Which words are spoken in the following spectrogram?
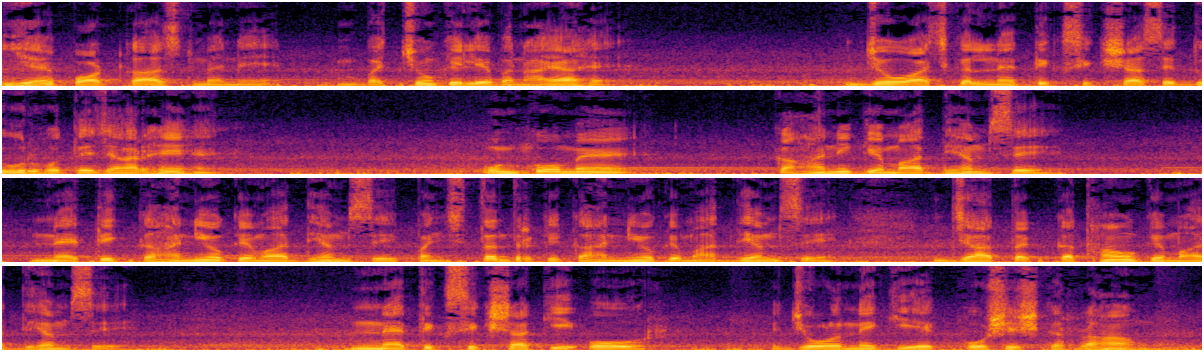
यह पॉडकास्ट मैंने बच्चों के लिए बनाया है, जो आजकल नैतिक शिक्षा से दूर होते जा रहे हैं। उनको मैं कहानी के माध्यम से, नैतिक कहानियों के माध्यम से, पंचतंत्र की कहानियों के माध्यम से, जातक कथाओं के माध्यम से, नैतिक शिक्षा की ओर जोड़ने की एक कोशिश कर रहा हूँ।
